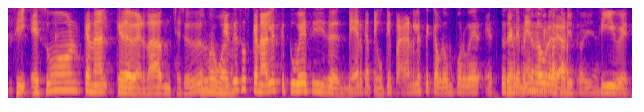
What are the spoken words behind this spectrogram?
Sí, es un canal que de verdad, muchachos, es de, Es esos, bueno. es de esos canales que tú ves y dices, verga, tengo que pagarle a este cabrón por ver este Tengo que tremendo tener mi obra de pajarito arte". ahí, ¿eh? Sí, güey.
